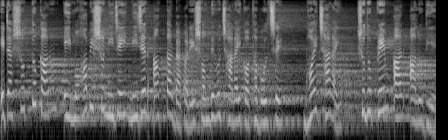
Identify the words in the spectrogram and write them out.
এটা সত্য কারণ এই মহাবিশ্ব নিজেই নিজের আত্মার ব্যাপারে সন্দেহ ছাড়াই কথা বলছে, ভয় ছাড়াই, শুধু প্রেম আর আলো দিয়ে।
